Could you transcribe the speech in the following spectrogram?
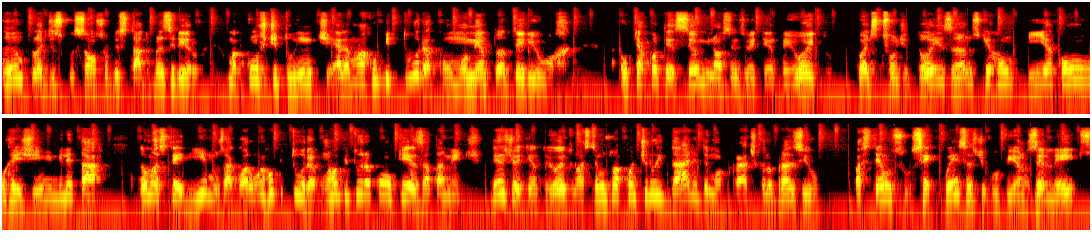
ampla discussão sobre o Estado brasileiro. Uma constituinte ela é uma ruptura com o momento anterior. O que aconteceu em 1988 com a discussão de dois anos que rompia com o regime militar. Então nós teríamos agora uma ruptura. Uma ruptura com o que exatamente? Desde 88 nós temos uma continuidade democrática no Brasil. Nós temos sequências de governos eleitos,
